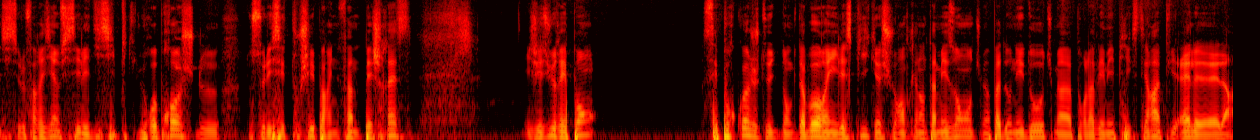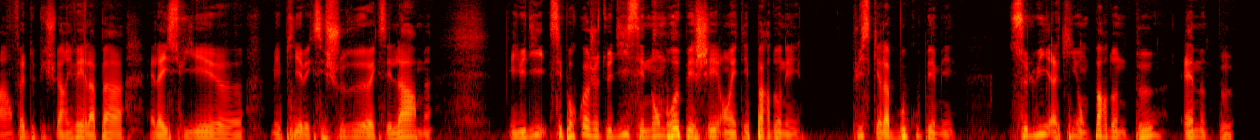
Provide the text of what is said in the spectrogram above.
c'est le pharisien ou si c'est les disciples qui lui reprochent de, se laisser toucher par une femme pécheresse. Et Jésus répond c'est pourquoi je te donc d'abord il explique je suis rentré dans ta maison tu m'as pas donné d'eau tu m'as pour laver mes pieds etc et puis elle, elle en fait depuis que je suis arrivé elle a pas elle a essuyé euh, mes pieds avec ses cheveux avec ses larmes il lui dit, c'est pourquoi je te dis, ses nombreux péchés ont été pardonnés, puisqu'elle a beaucoup aimé. Celui à qui on pardonne peu aime peu.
